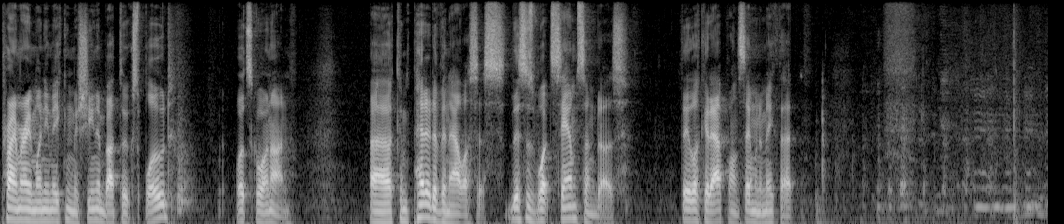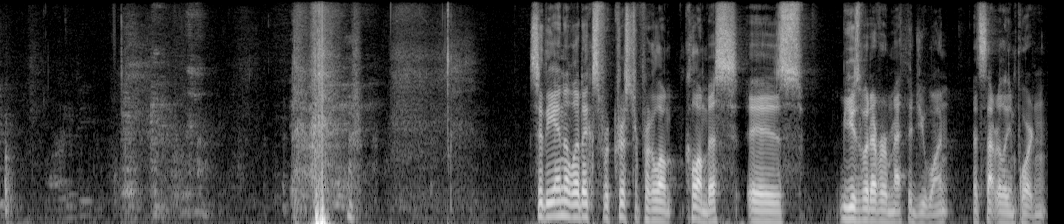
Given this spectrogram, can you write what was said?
primary money-making machine about to explode? What's going on? Uh, competitive analysis. This is what Samsung does. They look at Apple and say, I'm going to make that. So the analytics for Christopher Columbus is use whatever method you want. That's not really important.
